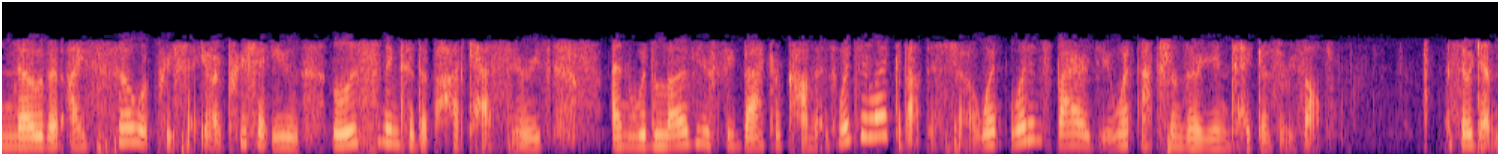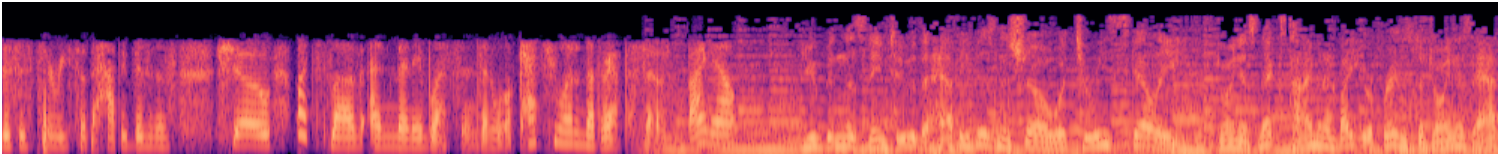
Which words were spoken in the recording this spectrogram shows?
know that I so appreciate you. I appreciate you listening to the podcast series, and would love your feedback or comments. What did you like about this show? What what inspired you? What actions are you going to take as a result? So again, this is Therese, the Happy Business Show. Much love and many blessings, and we'll catch you on another episode. Bye now. You've been listening to The Happy Business Show with Therese Skelly. Join us next time and invite your friends to join us at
